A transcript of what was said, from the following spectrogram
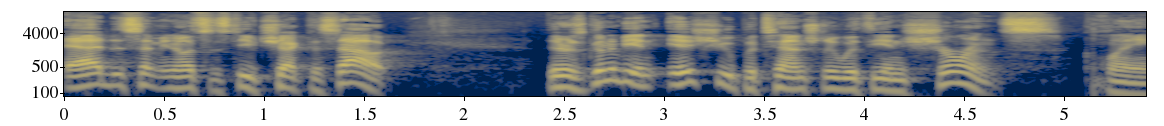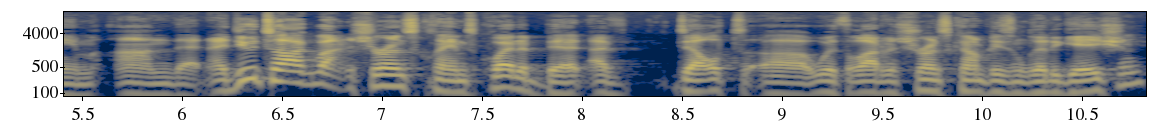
Ed sent me notes and Steve, check this out. There's going to be an issue potentially with the insurance claim on that. And I do talk about insurance claims quite a bit. I've dealt uh, with a lot of insurance companies in litigation.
